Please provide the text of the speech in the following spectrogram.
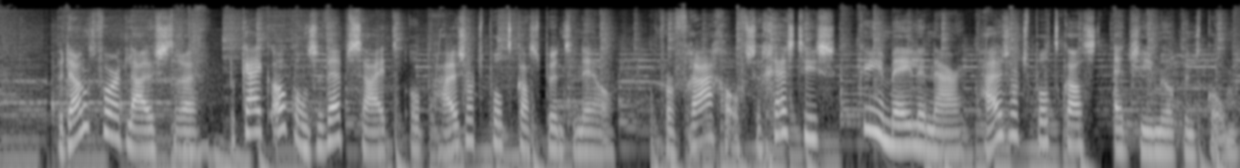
Bedankt voor het luisteren. Bekijk ook onze website op huisartspodcast.nl. Voor vragen of suggesties kun je mailen naar huisartspodcast.gmail.com.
